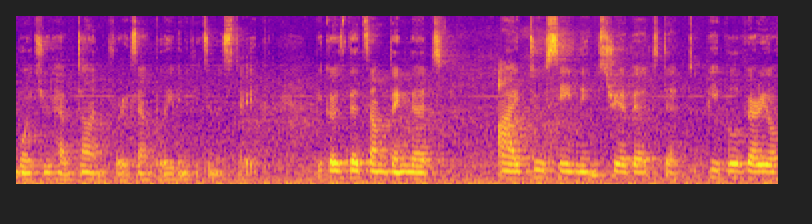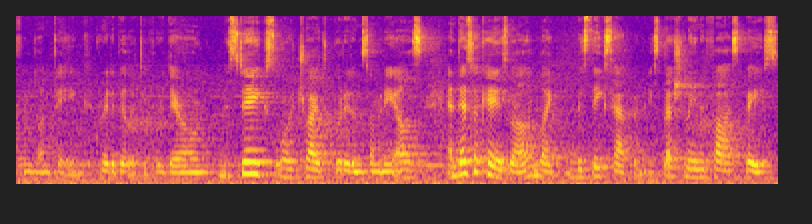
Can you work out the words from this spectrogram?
what you have done for example even if it's a mistake because that's something that I do see in the industry a bit that people very often don't take credibility for their own mistakes or try to put it on somebody else, and that's okay as well. Like mistakes happen, especially in a fast-paced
